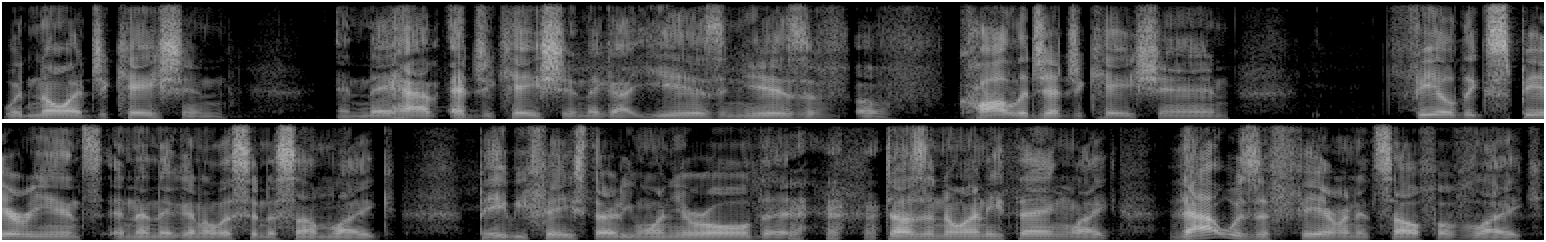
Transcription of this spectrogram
with no education and they have education. They got years and years of, of college education, field experience, and then they're gonna listen to some like babyface 31 year old that doesn't know anything. Like that was a fear in itself of like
